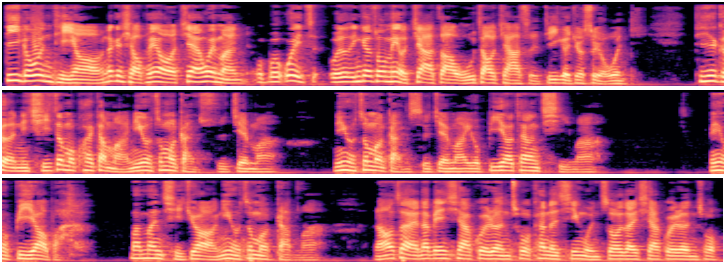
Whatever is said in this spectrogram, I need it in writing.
第一个问题哦，那个小朋友现在未满，我不未，我应该说没有驾照，无照驾驶。第一个就是有问题。第二个，你骑这么快干嘛？你有这么赶时间吗？你有这么赶时间吗？有必要这样骑吗？没有必要吧，慢慢骑就好。你有这么赶吗？然后在那边下跪认错，看了新闻之后再下跪认错，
